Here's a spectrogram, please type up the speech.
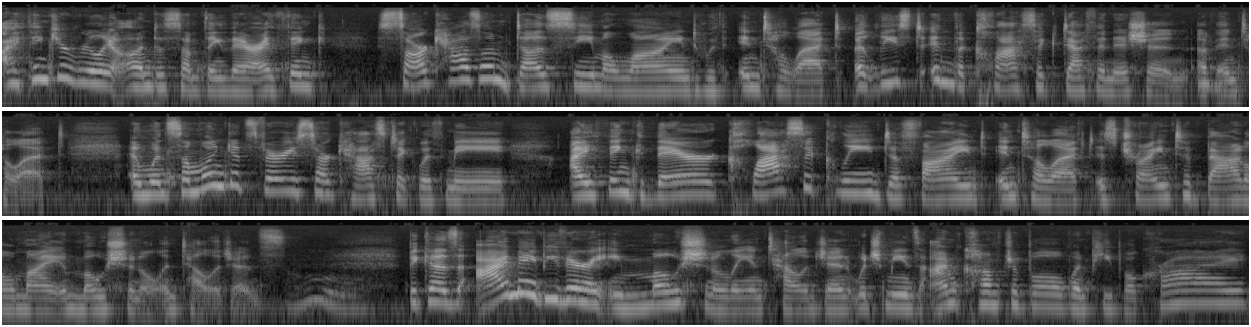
I think you're really onto something there. I think sarcasm does seem aligned with intellect, at least in the classic definition of intellect. And when someone gets very sarcastic with me, I think their classically defined intellect is trying to battle my emotional intelligence Ooh. because I may be very emotionally intelligent, which means I'm comfortable when people cry,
